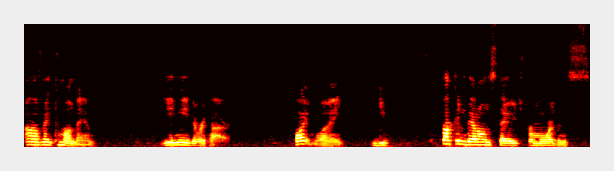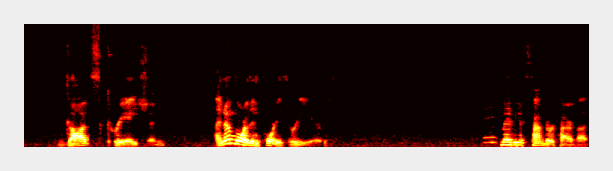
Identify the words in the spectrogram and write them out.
Ozzy, come on, man, you need to retire. Point blank, you fucking been on stage for more than God's creation. I know more than forty-three years. Maybe it's time to retire, bud.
